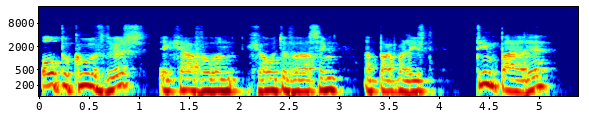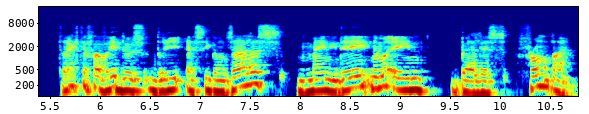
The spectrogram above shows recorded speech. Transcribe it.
Open koers dus. Ik ga voor een grote verrassing en pak maar liefst 10 paarden. Terechte favoriet dus 3 Essie Gonzalez. Mijn idee nummer 1 Bellis Frontline.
